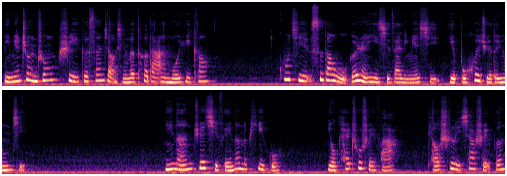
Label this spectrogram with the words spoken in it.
里面正中是一个三角形的特大按摩浴缸，估计四到五个人一起在里面洗也不会觉得拥挤。呢喃撅起肥嫩的屁股，扭开出水阀，调试了一下水温，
